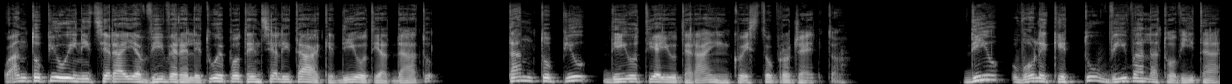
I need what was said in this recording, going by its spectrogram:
Quanto più inizierai a vivere le tue potenzialità che Dio ti ha dato, tanto più Dio ti aiuterà in questo progetto. Dio vuole che tu viva la tua vita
